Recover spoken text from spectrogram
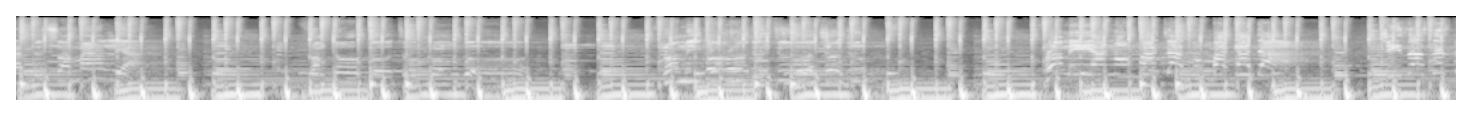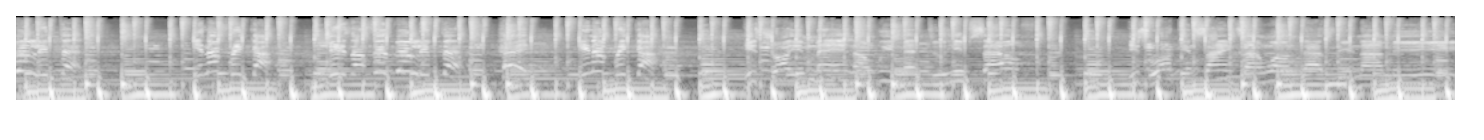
Ethiopia to Somalia, from Togo to Congo, from Ikorodu to Ojodu, from Iyanobata to Pagada, Jesus is being lifted in Africa. Jesus is being lifted. Hey, in Africa, he's drawing men and women to himself. He's working signs and wonders in our.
